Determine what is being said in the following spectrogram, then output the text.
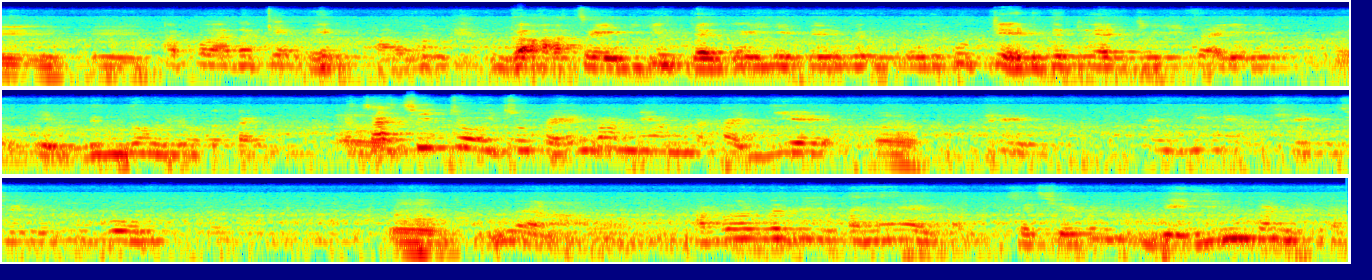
ഉം, ഉം. അപ്പൊ അതൊക്കെ കഴിഞ്ഞിട്ട് ഒരു കുട്ടി എടുത്തിട്ട് അഞ്ചു വയസ്സായി ശശി ചോദിച്ചു വേണ്ട അമ്മ നമ്മുടെ കയ്യെ. ആ. ക്ഷീ- കയ്യിങ്ങനെ ക്ഷീണിച്ചൊരു മുഖവും ആ. എന്താണാവോ അപ്പൊ എന്നിട്ട് അല്ലേ ശശിയുടെ വെയിൻ കണ്ടിട്ടാ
